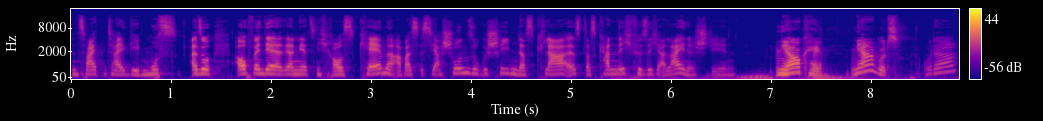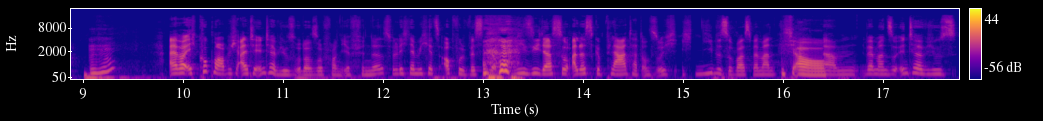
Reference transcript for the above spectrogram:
einen zweiten Teil geben muss. Also auch wenn der dann jetzt nicht rauskäme, aber es ist ja schon so geschrieben, dass klar ist, das kann nicht für sich alleine stehen, Ja, okay. Ja, gut. oder? Mhm. Aber ich gucke mal, ob ich alte Interviews oder so von ihr finde. Das will ich nämlich jetzt auch wohl wissen, wie sie das so alles geplant hat und so. Ich, ich liebe sowas, wenn man ähm, wenn man so Interviews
